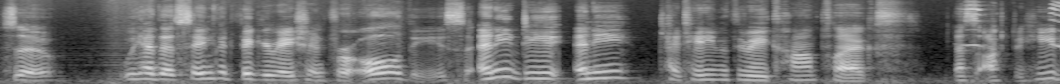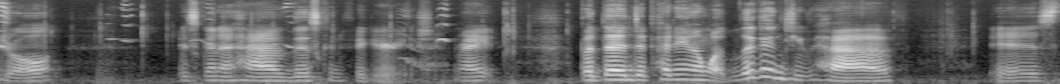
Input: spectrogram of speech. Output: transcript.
so we have that same configuration for all these. Any, D, any titanium-3 complex that's octahedral is going to have this configuration, right? But then depending on what ligand you have, is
